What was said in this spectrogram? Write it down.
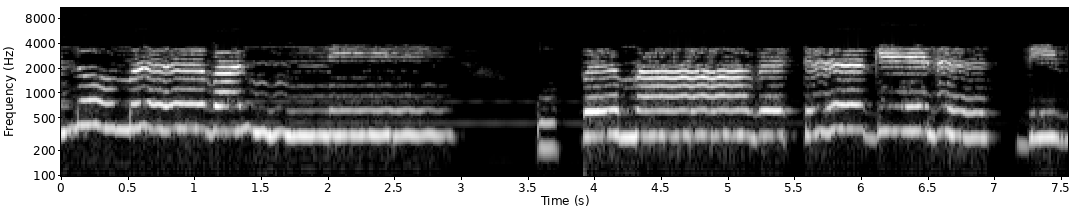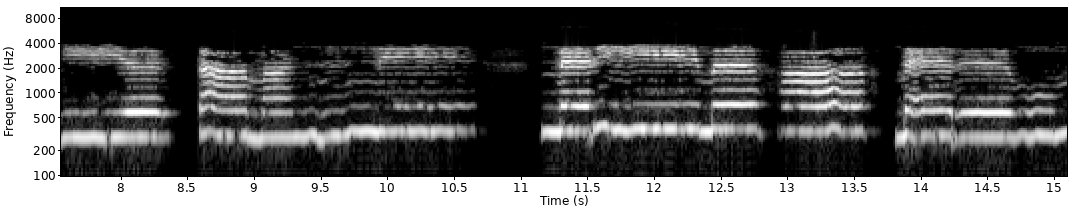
නොමවන්නේ? උපමාවටගෙන දිවිය තමන්නේ. මෙරීම හා මැරවුම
